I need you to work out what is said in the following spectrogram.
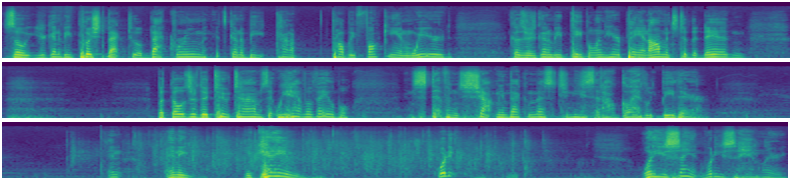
So you're going to be pushed back to a back room. It's going to be kind of probably funky and weird because there's going to be people in here paying homage to the dead. And, but those are the two times that we have available. And Stephen shot me back a message and he said, I'll gladly be there. And, and he, he came. What do you, What are you saying? What are you saying, Larry?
